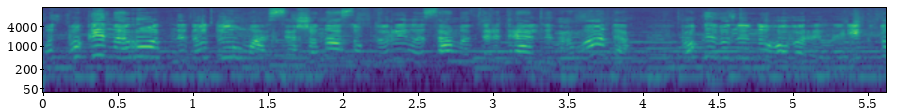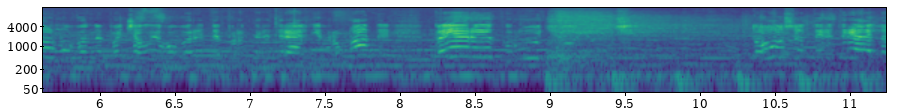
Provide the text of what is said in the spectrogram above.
От поки народ не додумався, що нас обдурили саме в територіальних громадах, поки вони не говорили. Рік тому вони почали говорити про територіальні громади, перекручуючи. Того, що територіальна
